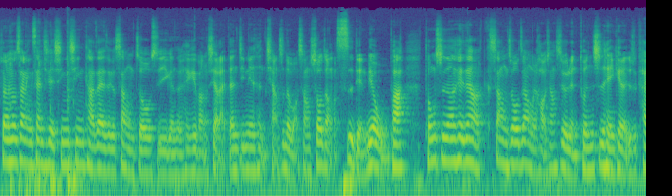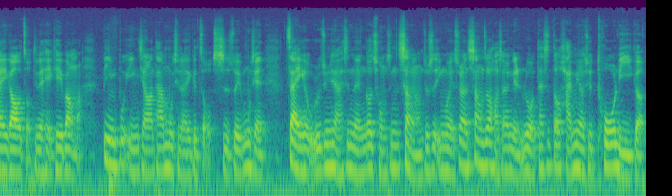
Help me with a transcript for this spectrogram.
虽然说三零三七的星星，它在这个上周是一根这个黑黑棒下来，但今天很强势的往上收涨了四点六五趴。同时呢，可以这样上周这样的好像是有点吞噬黑 K 的，就是开高走低的黑 K 棒嘛。并不影响到它目前的一个走势，所以目前在一个五日均线还是能够重新上扬，就是因为虽然上周好像有点弱，但是都还没有去脱离一个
